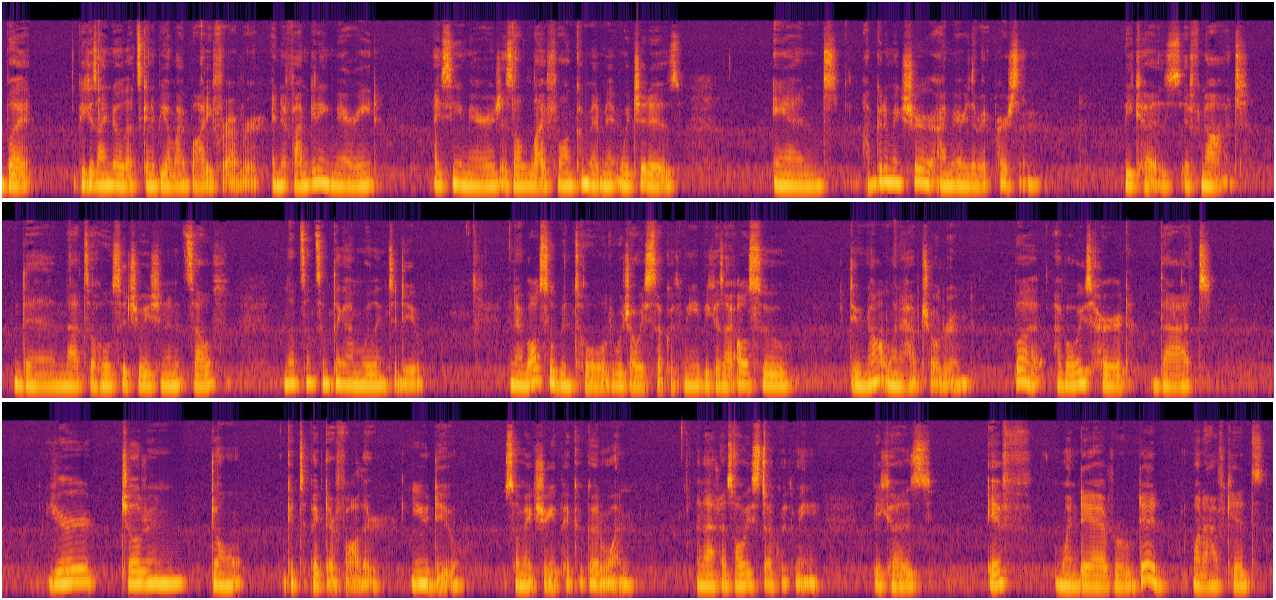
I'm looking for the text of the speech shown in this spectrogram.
but because I know that's going to be on my body forever. And if I'm getting married, I see marriage as a lifelong commitment, which it is. And I'm going to make sure I marry the right person. Because if not, then that's a whole situation in itself. And that's not something I'm willing to do. And I've also been told, which always stuck with me, because I also do not want to have children. But I've always heard that your children don't get to pick their father. You do. So make sure you pick a good one. And that has always stuck with me because if one day I ever did want to have kids,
